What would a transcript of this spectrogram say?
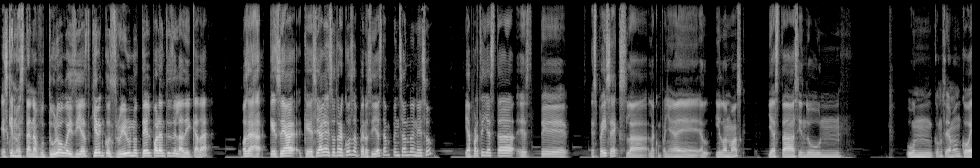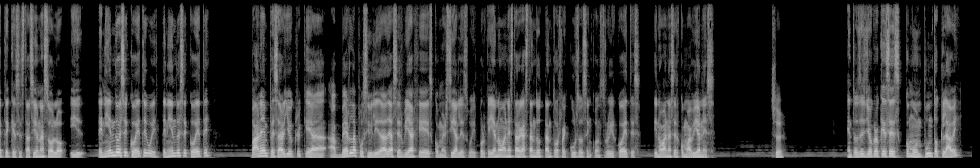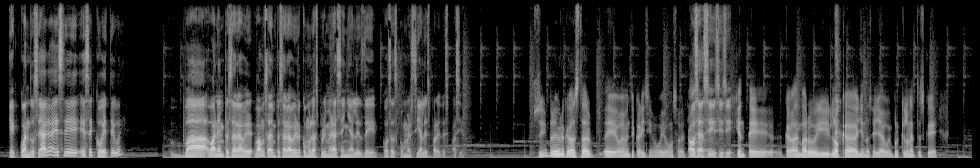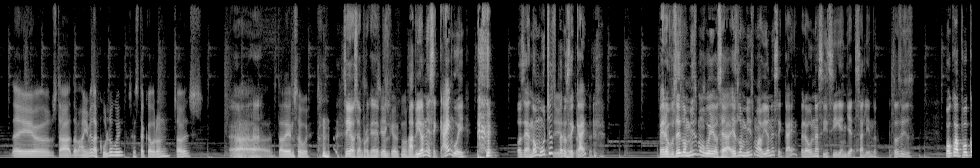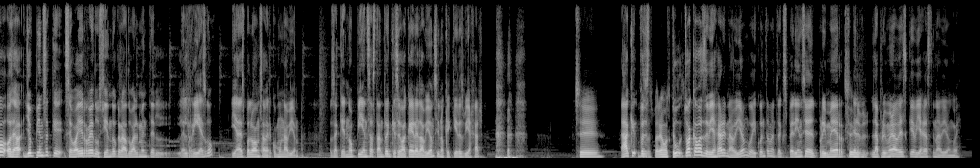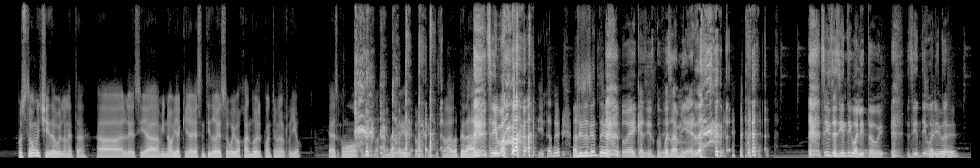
Es que no es tan a futuro, güey. Si ya quieren construir un hotel para antes de la década, o sea, que, sea, que se haga es otra cosa, pero si ya están pensando en eso, y aparte ya está este SpaceX, la, la compañía de Elon Musk, ya está haciendo un, un, ¿cómo se llama? Un cohete que se estaciona solo. Y teniendo ese cohete, güey, teniendo ese cohete, van a empezar yo creo que a, a ver la posibilidad de hacer viajes comerciales, güey. Porque ya no van a estar gastando tantos recursos en construir cohetes, sino van a ser como aviones. Sí. Entonces yo creo que ese es como un punto clave. Que cuando se haga ese, ese cohete, güey. Va, van a empezar a ver. Vamos a empezar a ver como las primeras señales de cosas comerciales para el espacio. Sí, pero yo creo que va a estar eh, obviamente carísimo, güey. Vamos a ver. O sea, sí, sí, sí. Gente cagada en barro y loca yéndose allá, güey. Porque la neta es que. Eh, está, a mí me da culo, güey. O sea, está cabrón, ¿sabes? Está, denso, güey. Sí, o sea, porque pues, aviones se caen, güey. o sea, no muchos, pero se caen. Pero pues es lo mismo, güey. O sea, es lo mismo, aviones se caen, pero aún así siguen ya saliendo. Entonces, poco a poco, o sea, yo pienso que se va a ir reduciendo gradualmente el, el riesgo. Y ya después lo vamos a ver como un avión. O sea, que no piensas tanto en que se va a caer el avión, sino que quieres viajar. sí. Ah, que, pues, esperemos que tú, tú, acabas de viajar en avión, güey. Cuéntame tu experiencia del primer, la primera vez que viajaste en avión, güey. Pues estuvo muy chido, güey, la neta. Ah, le decía a mi novia que ya había sentido eso, güey, bajando del puente en el río. Ya es como cuando vas bajando, güey, como que tu estómago te da. Sí, güey. Así se siente, güey. casi escupo esa mierda. sí, se siente igualito, güey. Se siente igualito.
